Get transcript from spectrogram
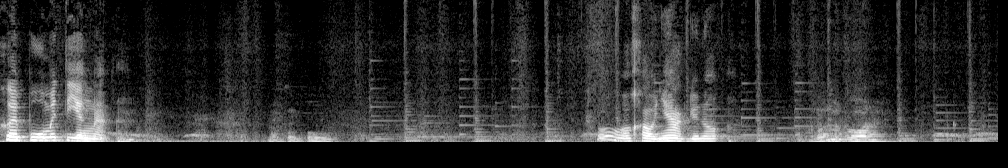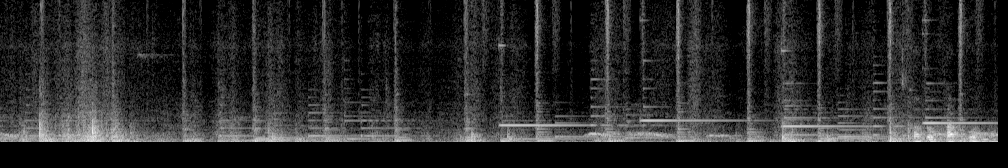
เคยปูไม่เตียงน่ะมันเคยปูโอ้เอาเขายากอยู่เนาะหมอนมันอ่อนเขาต้องพับก่อนนะ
